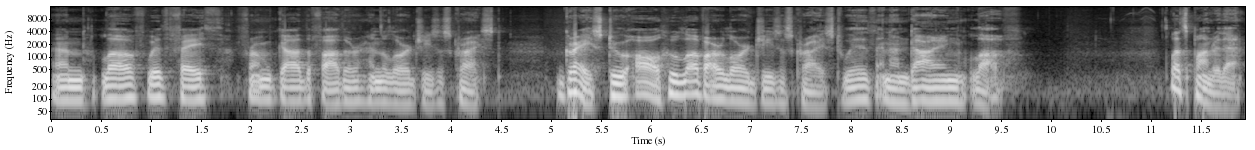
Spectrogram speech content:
and love with faith from God the Father and the Lord Jesus Christ. Grace to all who love our Lord Jesus Christ with an undying love. Let's ponder that.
